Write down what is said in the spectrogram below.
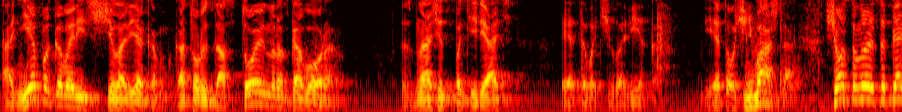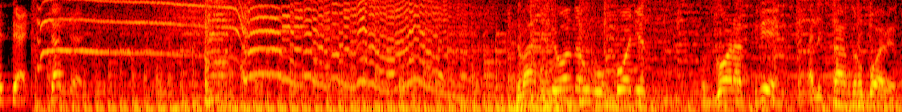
А не поговорить с человеком, который достоин разговора, значит потерять этого человека. И это очень важно. Счет становится 5-5. 5-5. 2 миллиона уходит в город Тверь Александру Бовину.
